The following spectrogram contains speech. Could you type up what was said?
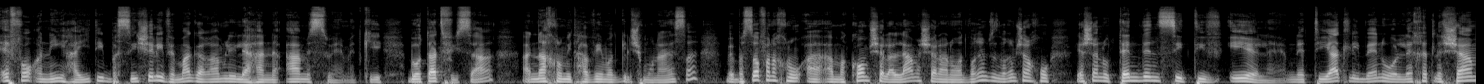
איפה אני הייתי בשיא שלי ומה גרם לי להנאה מסוימת. כי באותה תפיסה, אנחנו מתהווים עד גיל 18, ובסוף אנחנו, המקום של הלמה שלנו, הדברים זה דברים שאנחנו, יש לנו טנדנסי טבעי אליהם. נטיית ליבנו הולכת לשם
